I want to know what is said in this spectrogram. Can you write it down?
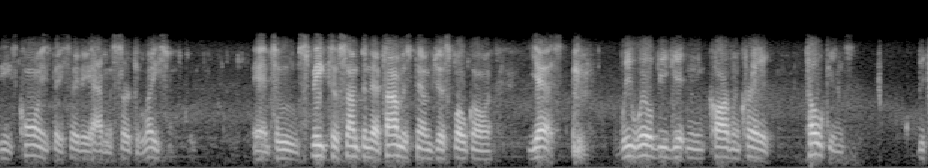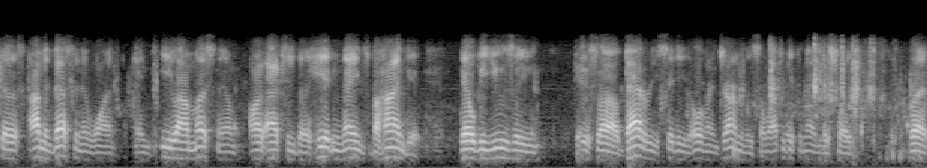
these coins they say they have in circulation. And to speak to something that Thomas them just spoke on, yes, we will be getting carbon credit tokens because I'm investing in one, and Elon Musk them are actually the hidden names behind it. They'll be using his uh, battery city over in Germany, so I forget the name of this place. But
